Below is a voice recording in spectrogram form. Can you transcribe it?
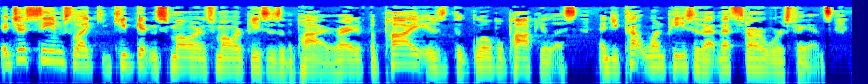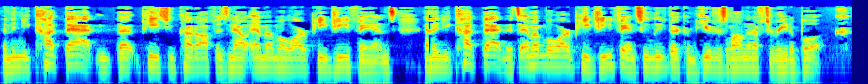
It just seems like you keep getting smaller and smaller pieces of the pie, right? If the pie is the global populace and you cut one piece of that and that's Star Wars fans, and then you cut that and that piece you cut off is now MMORPG fans, and then you cut that and it's MMORPG fans who leave their computers long enough to read a book.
